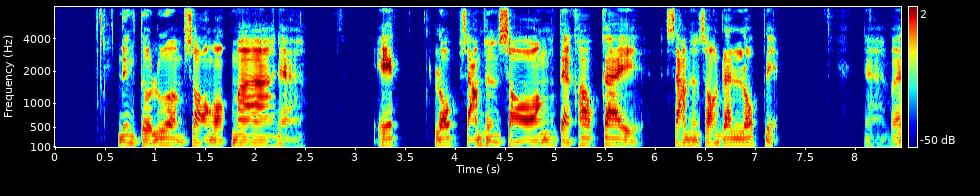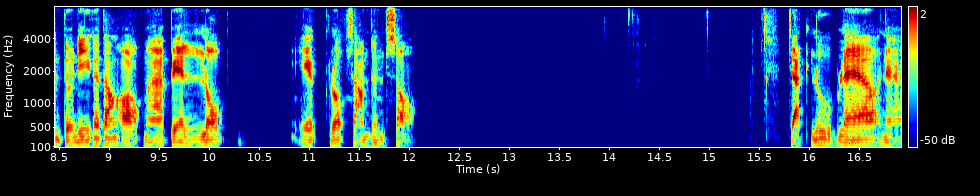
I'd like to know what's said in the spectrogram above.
1 ตัวร่วม 2 ออกมานะ x ลบ3ส่วน2แต่เข้าใกล้3ส่วน2ด้านลบเนี่ยนะเพราะฉะนั้นตัวนี้ก็ต้องออกมาเป็นลบ x ลบ3ส่วน2จัดรูปแล้วนะ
